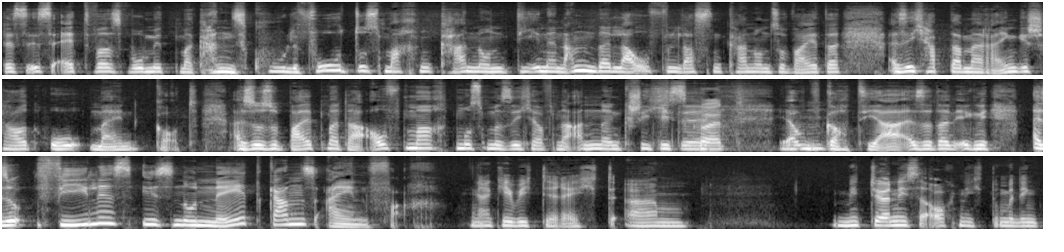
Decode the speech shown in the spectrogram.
Das ist etwas, womit man ganz coole Fotos machen kann und die ineinander laufen lassen kann und so weiter. Also ich habe da mal reingeschaut. Oh mein Gott. Also sobald man da aufmacht, muss man sich auf einer anderen Geschichte... Discord. Ja, oh Gott, ja. Also dann irgendwie... Also vieles ist noch nicht ganz einfach. Ja, gebe ich dir recht. Ähm, Midjourney ist auch nicht unbedingt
